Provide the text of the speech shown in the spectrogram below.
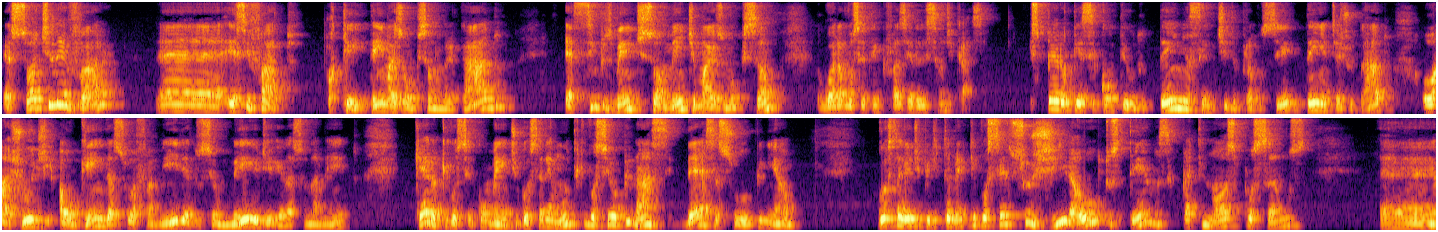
É só te levar é, esse fato. Ok, tem mais uma opção no mercado, é simplesmente somente mais uma opção, agora você tem que fazer a lição de casa. Espero que esse conteúdo tenha sentido para você, tenha te ajudado ou ajude alguém da sua família, do seu meio de relacionamento. Quero que você comente, gostaria muito que você opinasse dessa sua opinião. Gostaria de pedir também que você sugira outros temas para que nós possamos é,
